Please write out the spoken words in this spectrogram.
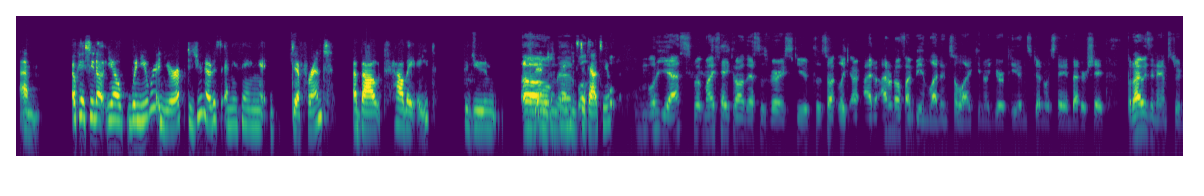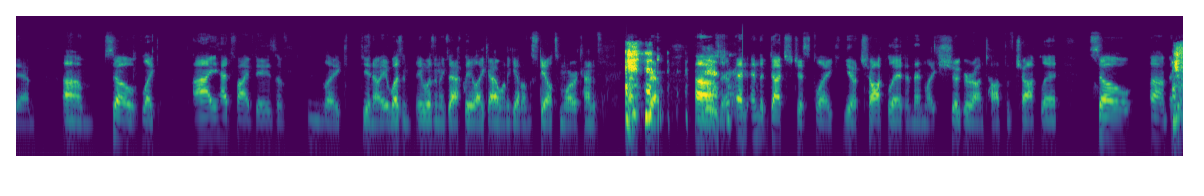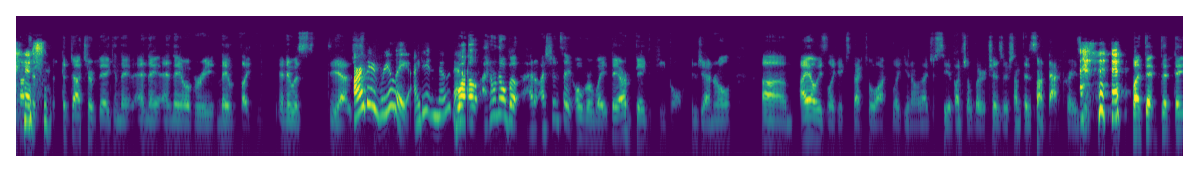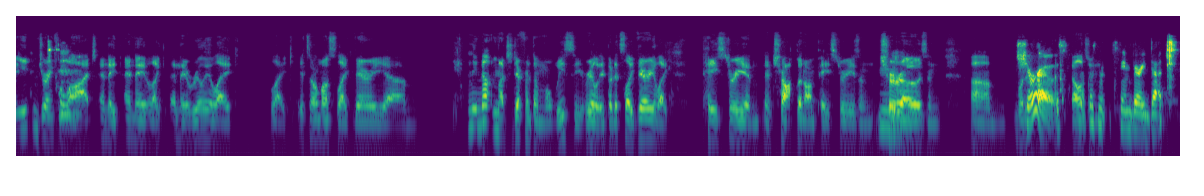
um okay, so you know, you know, when you were in Europe, did you notice anything different about how they ate? Did you Oh, anything, man. anything stick out to you? Well, well, yes, but my take on this is very skewed. So- like, I, I don't- know if I'm being led into like you know Europeans generally stay in better shape, but I was in Amsterdam, um, so like I had five days of like you know it wasn't it wasn't exactly like I want to get on the scale tomorrow kind of. kind of trip. um, and and the Dutch just like you know chocolate and then like sugar on top of chocolate. So um, and the Dutch, are, the Dutch are big and they and they and they overeat and they like and it was yeah. Are they really? I didn't know that. well, I don't know about. I, don't, I shouldn't say overweight. They are big people in general. Um, I always like expect to walk like you know I just see a bunch of lurches or something. It's not that crazy, but that they, they eat and drink a lot, and they and they like and they really like like it's almost like very um, I mean not much different than what we see really, but it's like very like pastry and, and chocolate on pastries and Mm. churros and um Churros. That doesn't seem very Dutch.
